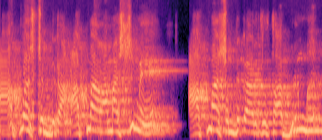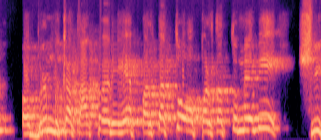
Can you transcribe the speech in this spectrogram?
आत्मा शब्द का, आत्मा रामाष्ट में आत्मा शब्द का अर्थ था ब्रह्म, और ब्रह्म का तात्पर्य है परतत्व, और परतत्व में भी श्री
